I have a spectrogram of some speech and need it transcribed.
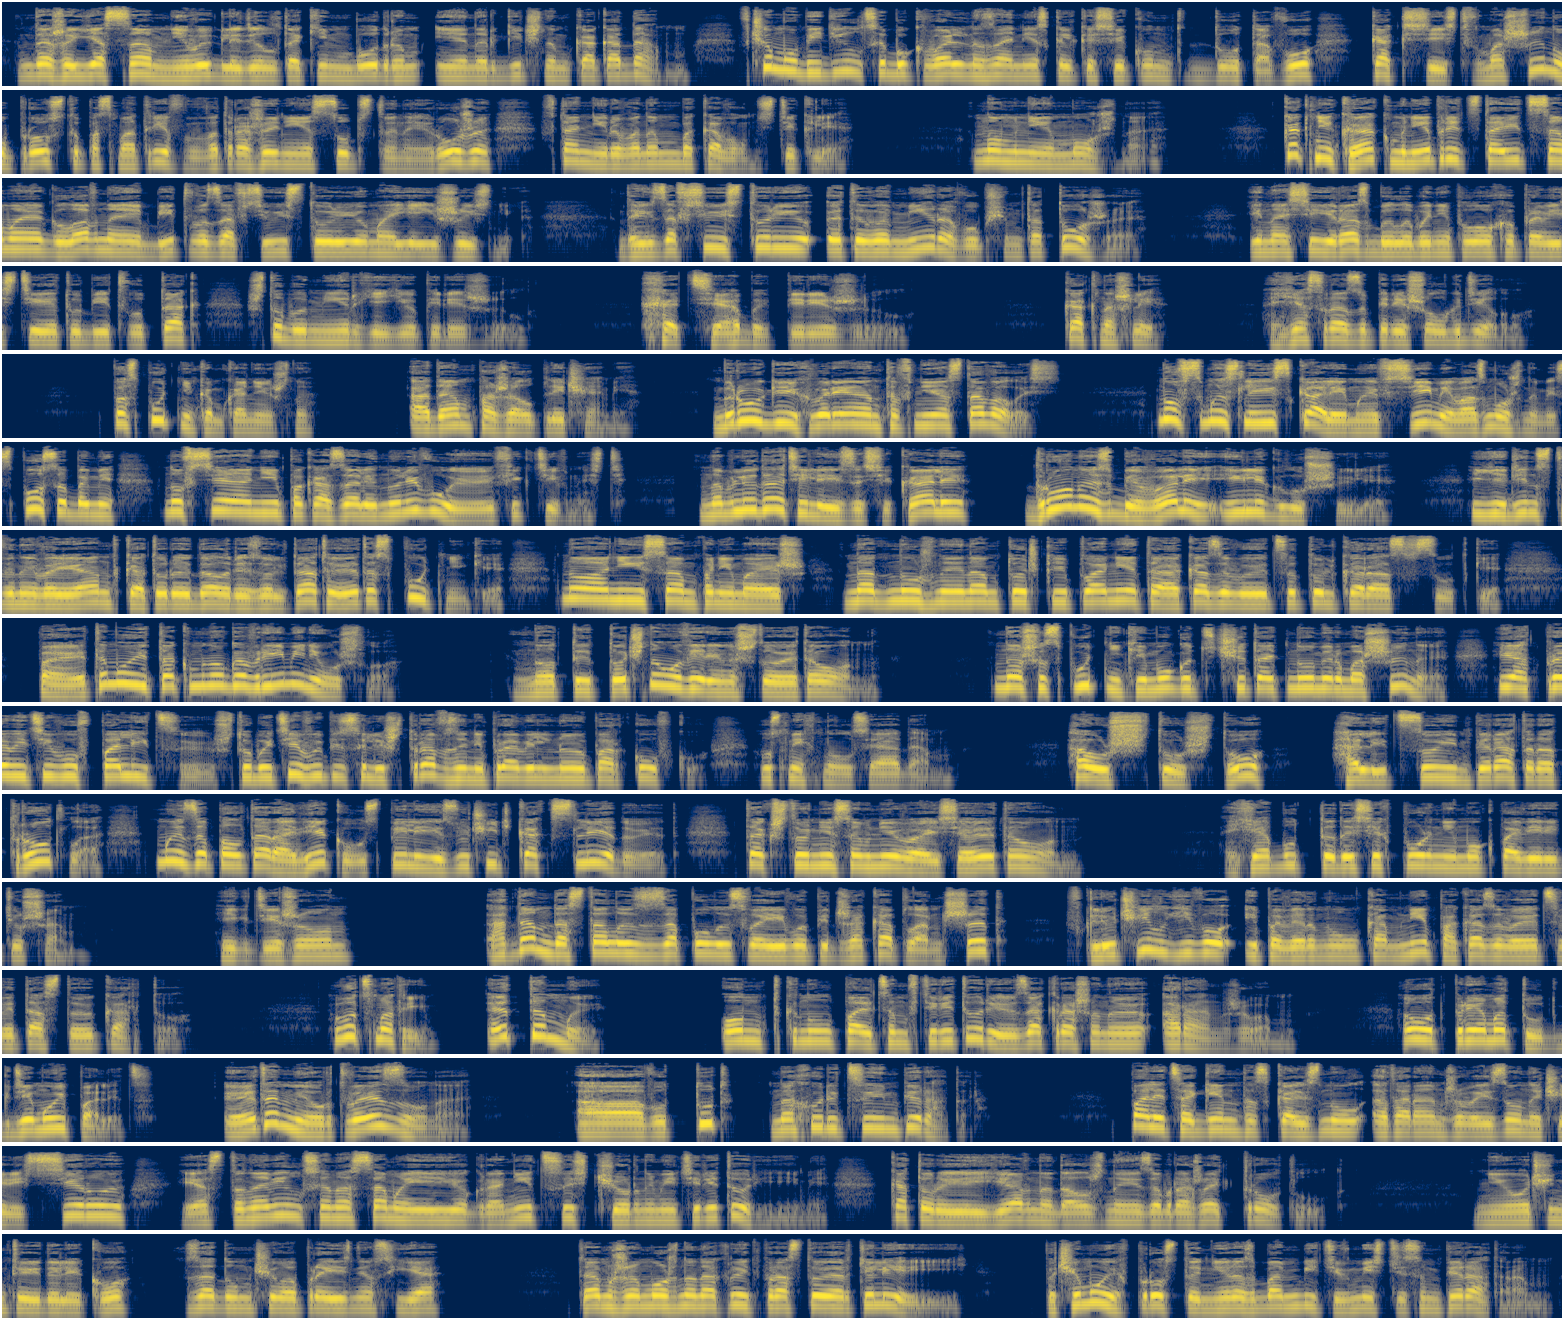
Даже я сам не выглядел таким бодрым и энергичным, как Адам, в чем убедился буквально за несколько секунд до того, как сесть в машину, просто посмотрев в отражение собственной рожи в тонированном боковом стекле. Но мне можно. Как-никак, мне предстоит самая главная битва за всю историю моей жизни. Да и за всю историю этого мира, в общем-то, тоже. И на сей раз было бы неплохо провести эту битву так, чтобы мир ее пережил. Хотя бы пережил. Как нашли? Я сразу перешел к делу. По спутникам, конечно. Адам пожал плечами. Других вариантов не оставалось. Ну, в смысле, искали мы всеми возможными способами, но все они показали нулевую эффективность. Наблюдателей засекали, дроны сбивали или глушили. Единственный вариант, который дал результаты, это спутники, но они, сам понимаешь, над нужной нам точкой планеты оказываются только раз в сутки, поэтому и так много времени ушло. Но ты точно уверен, что это он? Наши спутники могут считать номер машины и отправить его в полицию, чтобы те выписали штраф за неправильную парковку», — усмехнулся Адам. «А уж что-что, а лицо императора Тротла мы за полтора века успели изучить как следует, так что не сомневайся, это он». Я будто до сих пор не мог поверить ушам. «И где же он?» Адам достал из-за полы своего пиджака планшет, включил его и повернул ко мне, показывая цветастую карту. «Вот смотри, это мы. Он ткнул пальцем в территорию, закрашенную оранжевым. «Вот прямо тут, где мой палец. Это мертвая зона. А вот тут находится император». Палец агента скользнул от оранжевой зоны через серую и остановился на самой ее границе с черными территориями, которые явно должны изображать тротл. «Не очень-то и далеко», — задумчиво произнес я. «Там же можно накрыть простой артиллерией. Почему их просто не разбомбить вместе с императором?»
